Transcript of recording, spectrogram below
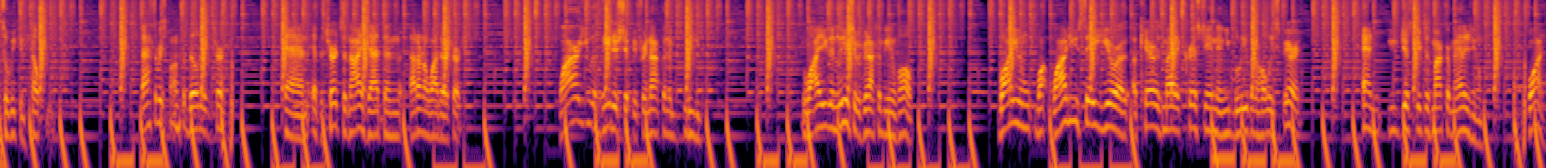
so we can help you. That's the responsibility of the church and if the church denies that, then I don't know why they're a church. Why are you in leadership if you're not going to lead? Why are you in leadership if you're not going to be involved? Why are you? in- Why, why do you say you're a, a charismatic Christian and you believe in the Holy Spirit, and you just you're just micromanaging them? Why?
